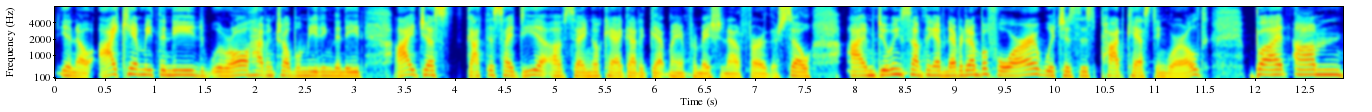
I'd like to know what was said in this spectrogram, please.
you know, I can't meet the need. We're all having trouble meeting the need. I just got this idea of saying, okay, I got to get my information out further. So I'm doing something I've never done before, which is this podcasting world. But um,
